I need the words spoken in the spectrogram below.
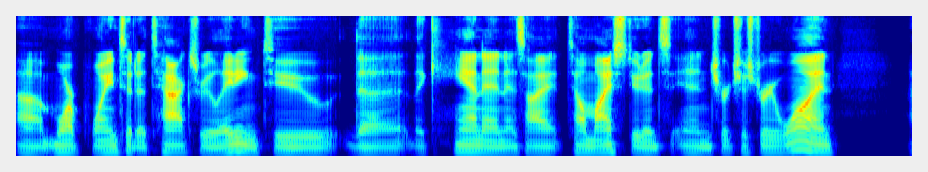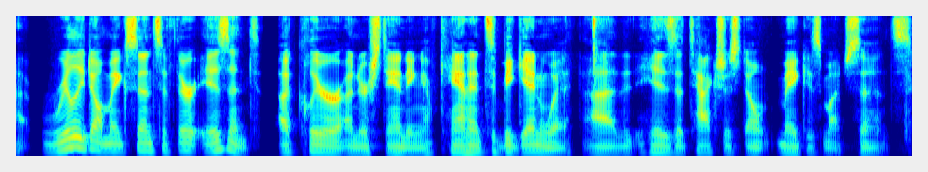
uh, more pointed attacks relating to the the canon, as I tell my students in Church History One, uh, really don't make sense if there isn't a clearer understanding of canon to begin with. Uh, his attacks just don't make as much sense.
